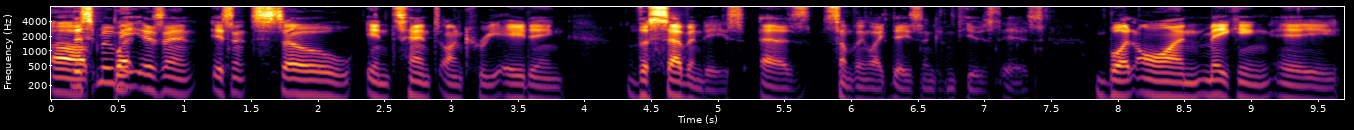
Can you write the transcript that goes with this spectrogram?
Uh, this movie but- isn't isn't so intent on creating the 70s as something like Dazed and Confused is, but on making a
